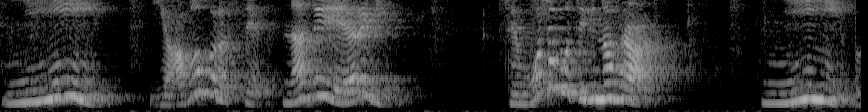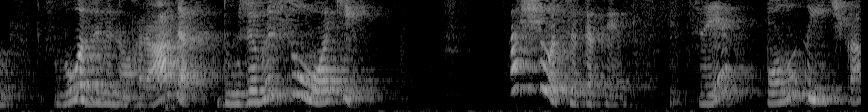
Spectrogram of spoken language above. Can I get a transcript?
Ні. Яблуко росте на дереві. Це може бути виноград? Ні. Лози винограда дуже високі. А що це таке? Це полуничка.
